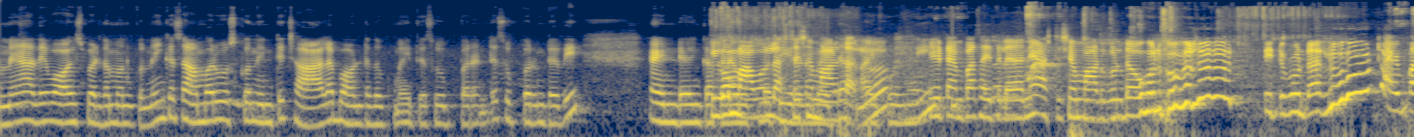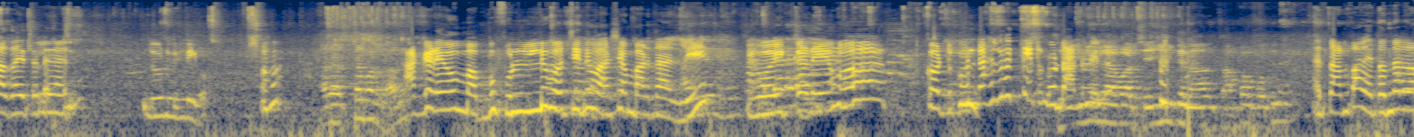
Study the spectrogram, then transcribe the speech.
ఉన్నాయి అదే వాయిస్ పెడదాం అనుకున్నా. ఇంకా సాంబార్ పోసుకొని తింటే చాలా బాగుంటుంది ఉప్మా అయితే సూపర్ అంటే సూపర్ ఉంటుంది. అండ్ ఇంకా మా వాళ్ళు అష్టశం ఆడతారు ఏ టైం పాస్ అవుతలేదని అష్టశం ఆడుకుంటా ఒకరికొకరు తిట్టుకుంటారు టైం పాస్ అవుతలేదని చూడు అక్కడేమో మబ్బు ఫుల్ వచ్చింది వర్షం పడుతుంది. ఇగో ఇక్కడేమో కొట్టుకుంటారు తిట్టుకుంటారు అది చంపాలి తొందరగా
